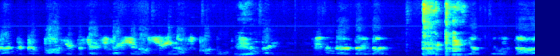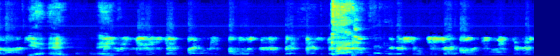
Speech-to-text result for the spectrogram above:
going to give party at the satisfaction of seeing us crippled. Yeah. Even, they, even though they know we are semi-paralyzed. Yeah, and, and, we reduce that only because that gives them the ammunition to say, oh, you need to this,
